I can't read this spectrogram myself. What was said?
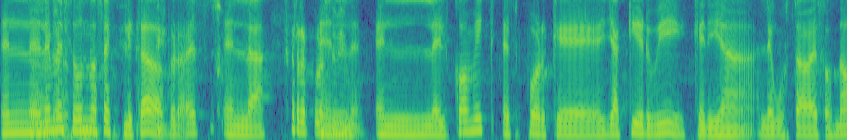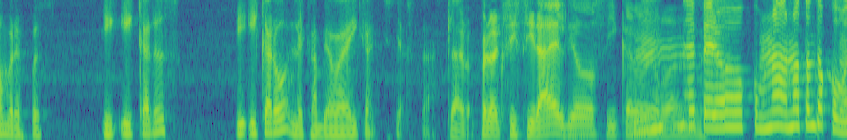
en No, el te MSU respondo. no se explicaba, pero es en la en el cómic es porque Jack Kirby quería, le gustaba esos nombres, pues. Y Icarus, y Ícaro le cambiaba a Icaris, ya está. Claro, pero existirá el dios Ícaro, Mm, ¿verdad? pero como- no, no tanto como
